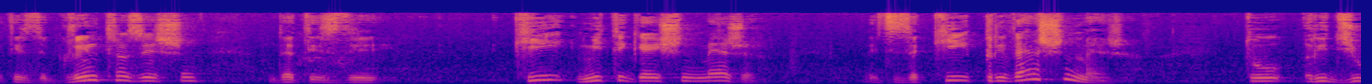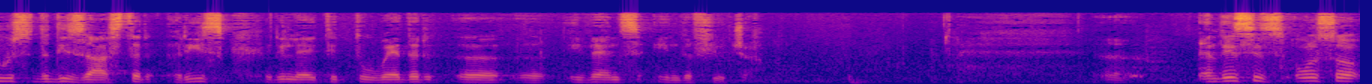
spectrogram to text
It is the green transition that is the key mitigation measure. It is a key prevention measure to reduce the disaster risk related to weather uh, uh, events in the future. Uh, and this is also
